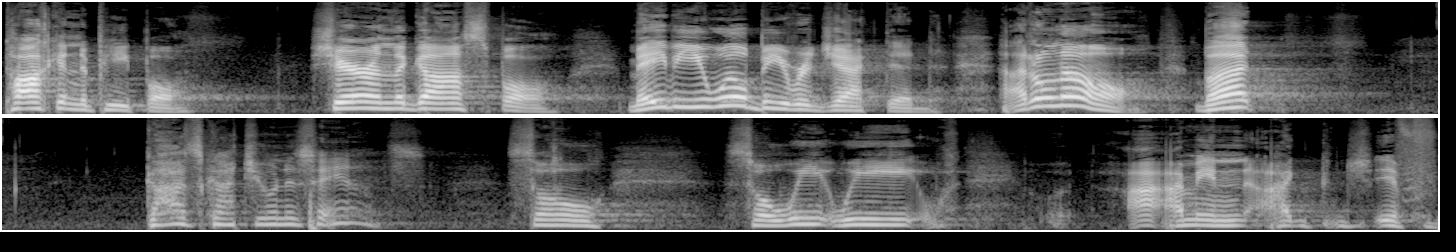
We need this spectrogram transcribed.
talking to people, sharing the gospel. Maybe you will be rejected. I don't know, but God's got you in his hands. So, so we, we I, mean, I, if,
